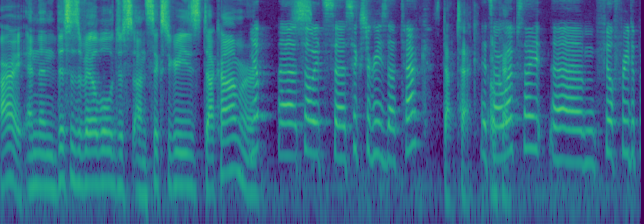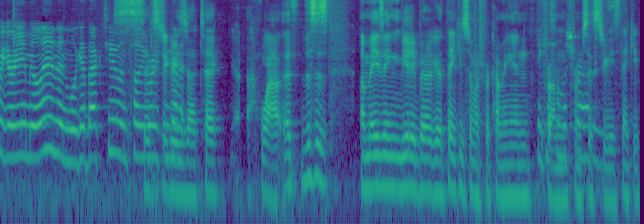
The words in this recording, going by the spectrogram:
All right, and then this is available just on sixdegrees.com or? Yep, uh, so it's uh, sixdegrees.tech. .tech. It's okay. our website. Um, feel free to put your email in and we'll get back to you and tell you where you can get it. Tech. Wow, this is amazing. Miri Berger, thank you so much for coming in thank from, so from Six Degrees. Thank you.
